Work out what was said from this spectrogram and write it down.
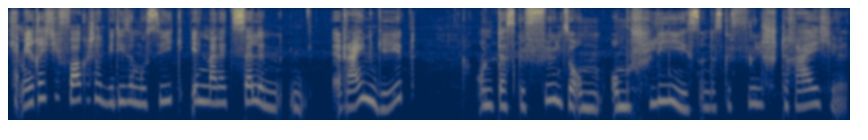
Ich habe mir richtig vorgestellt, wie diese Musik in meine Zellen reingeht und das Gefühl so um, umschließt und das Gefühl streichelt.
